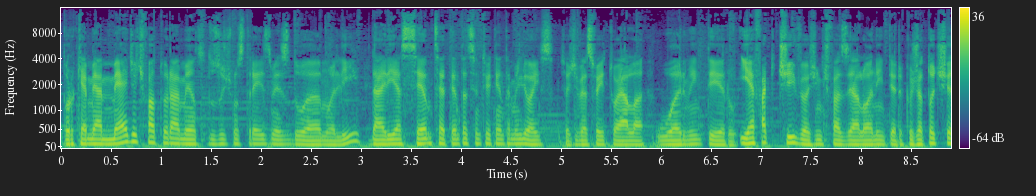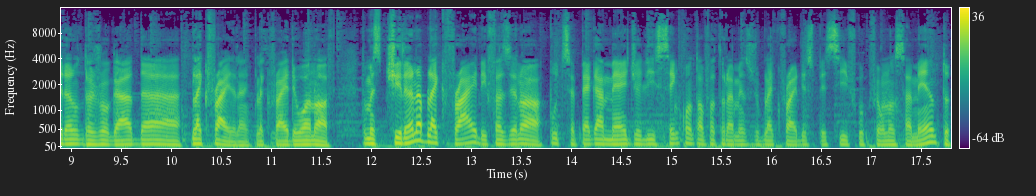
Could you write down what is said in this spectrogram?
Porque a minha média de faturamento dos últimos três meses do ano ali daria 170, 180 milhões. Se eu tivesse feito ela o ano inteiro. E é factível a gente fazer ela o ano inteiro, que eu já tô tirando da jogada Black Friday, né? Black Friday one-off. Então, mas tirando a Black Friday, fazendo, ó, putz, você pega a média ali sem contar o faturamento de Black Friday específico, que foi um lançamento,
